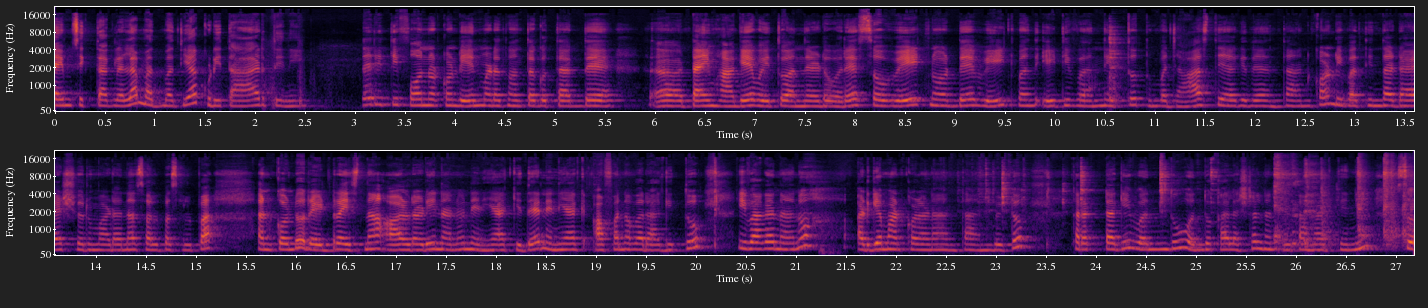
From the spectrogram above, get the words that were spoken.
ಟೈಮ್ ಸಿಕ್ತಾಗಲೆಲ್ಲ ಮಧ್ಯ ಮಧ್ಯ ಕುಡಿತಾ ಇರ್ತೀನಿ. ಅದೇ ರೀತಿ ಫೋನ್ ನೋಡ್ಕೊಂಡು ಏನು ಮಾಡೋದು ಅಂತ ಗೊತ್ತಾಗದೆ ಟೈಮ್ ಹಾಗೇ ಹೋಯ್ತು ಹನ್ನೆರಡೂವರೆ. ಸೊ ವೆಯ್ಟ್ ನೋಡಿದೆ ವೆಯ್ಟ್ ಬಂದು ಏಯ್ಟಿ ಒನ್ ಇತ್ತು. ತುಂಬ ಜಾಸ್ತಿ ಆಗಿದೆ ಅಂತ ಅಂದ್ಕೊಂಡು ಇವತ್ತಿಂದ ಡಯಟ್ ಶುರು ಮಾಡೋಣ ಸ್ವಲ್ಪ ಸ್ವಲ್ಪ ಅಂದ್ಕೊಂಡು ರೆಡ್ ರೈಸ್ನ ಆಲ್ರೆಡಿ ನಾನು ನೆನೆ ಹಾಕಿದ್ದೆ. ನೆನೆ ಹಾಕಿ ಹಾಫ್ ಆನ್ ಅವರ್ ಆಗಿತ್ತು. ಇವಾಗ ನಾನು ಅಡುಗೆ ಮಾಡ್ಕೊಳ್ಳೋಣ ಅಂತ ಅಂದ್ಬಿಟ್ಟು ಕರೆಕ್ಟಾಗಿ ಒಂದು ಒಂದು ಕಾಲಷ್ಟರಲ್ಲಿ ನಾನು ಊಟ ಮಾಡ್ತೀನಿ. ಸೊ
